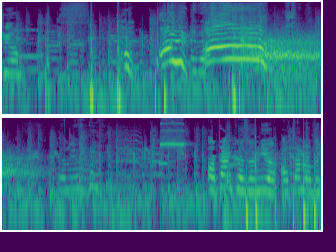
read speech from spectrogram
korkuyorum. Oh, ay! Evet. Yanıyorum. Atan kazanıyor. Atan alır.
